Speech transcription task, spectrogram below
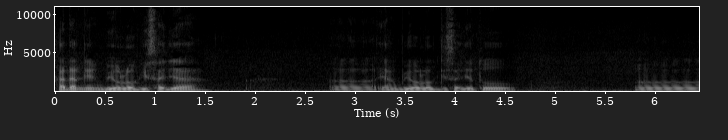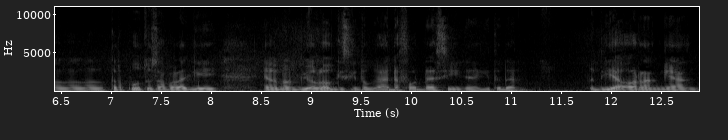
kadang yang biologis saja uh, yang biologis aja tuh uh, terputus. Apalagi yang non biologis gitu nggak ada fondasinya gitu. Dan dia orang yang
